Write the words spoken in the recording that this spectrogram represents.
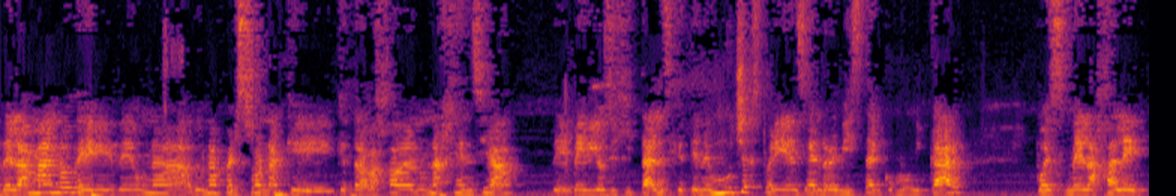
de la mano de, una, de una persona que, trabajaba en una agencia de medios digitales que tiene mucha experiencia en revista, en comunicar, pues me la jalé.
